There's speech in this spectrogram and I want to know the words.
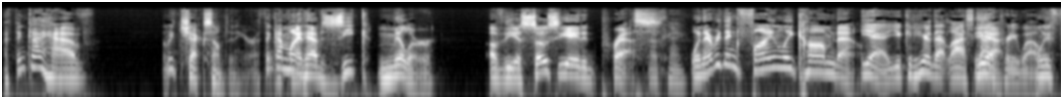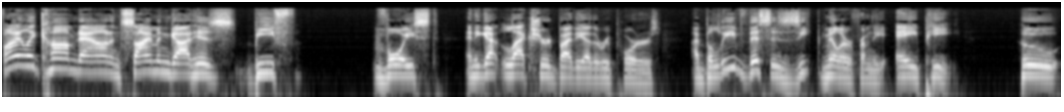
I think I have. Let me check something here. I think I might have Zeke Miller of the Associated Press. Okay. When everything finally calmed down. Yeah, you could hear that last guy pretty well. When he finally calmed down and Simon got his beef voiced and he got lectured by the other reporters, I believe this is Zeke Miller from the AP, who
